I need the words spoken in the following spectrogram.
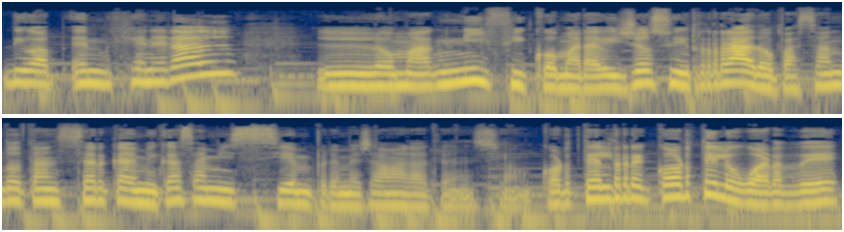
digo, en general, lo magnífico, maravilloso y raro pasando tan cerca de mi casa a mí siempre me llama la atención. Corté el recorte y lo guardé.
